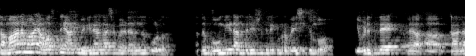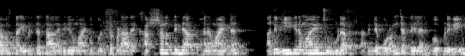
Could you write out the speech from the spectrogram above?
സമാനമായ അവസ്ഥയാണ് ഈ ബഹിരാകാശ പേടകങ്ങൾക്കുള്ളത് അത് ഭൂമിയുടെ അന്തരീക്ഷത്തിലേക്ക് പ്രവേശിക്കുമ്പോൾ ഇവിടുത്തെ കാലാവസ്ഥ ഇവിടുത്തെ സാഹചര്യവുമായിട്ട് പൊരുത്തപ്പെടാതെ കർഷണത്തിന്റെ ഫലമായിട്ട് അതിഭീകരമായ ചൂട് അതിന്റെ പുറം ചട്ടയിൽ അനുഭവപ്പെടുകയും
